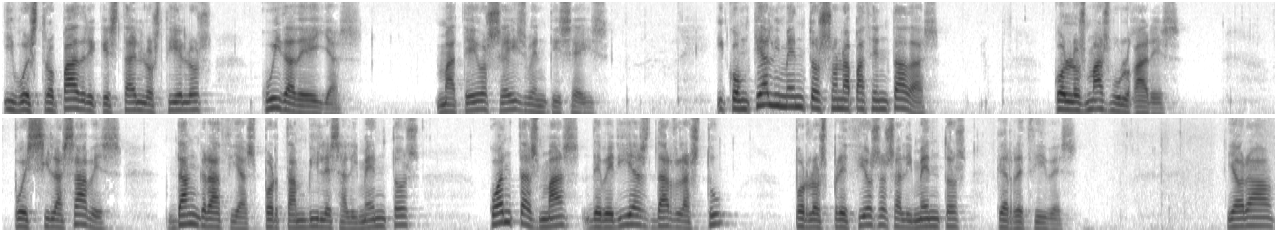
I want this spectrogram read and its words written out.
y vuestro Padre que está en los cielos cuida de ellas. Mateo 6, 26. ¿Y con qué alimentos son apacentadas? Con los más vulgares. Pues si las aves dan gracias por tan viles alimentos, ¿cuántas más deberías darlas tú por los preciosos alimentos que recibes? Y ahora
